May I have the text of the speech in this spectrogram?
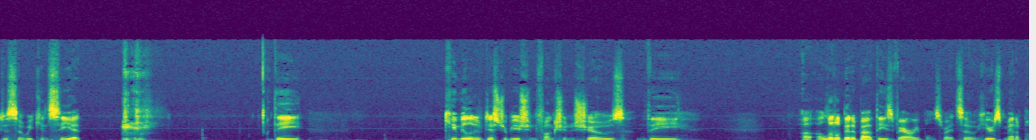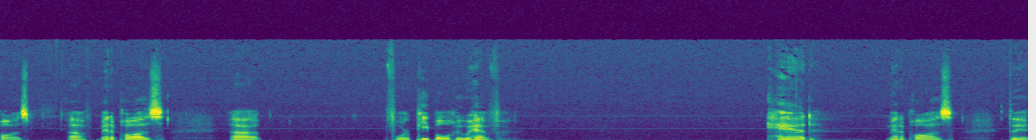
just so we can see it, the cumulative distribution function shows the uh, a little bit about these variables, right? So here's menopause. Uh, menopause uh, for people who have had menopause, the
